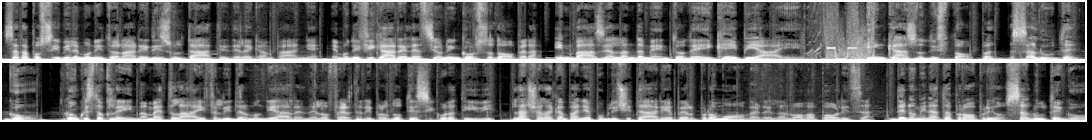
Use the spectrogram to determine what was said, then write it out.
sarà possibile monitorare i risultati delle campagne e modificare le azioni in corso d'opera in base all'andamento dei KPI. In caso di stop, salute Go. Con questo claim, MetLife, leader mondiale nell'offerta di prodotti assicurativi, lancia la campagna pubblicitaria per promuovere la nuova polizza, denominata proprio Salute Go,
